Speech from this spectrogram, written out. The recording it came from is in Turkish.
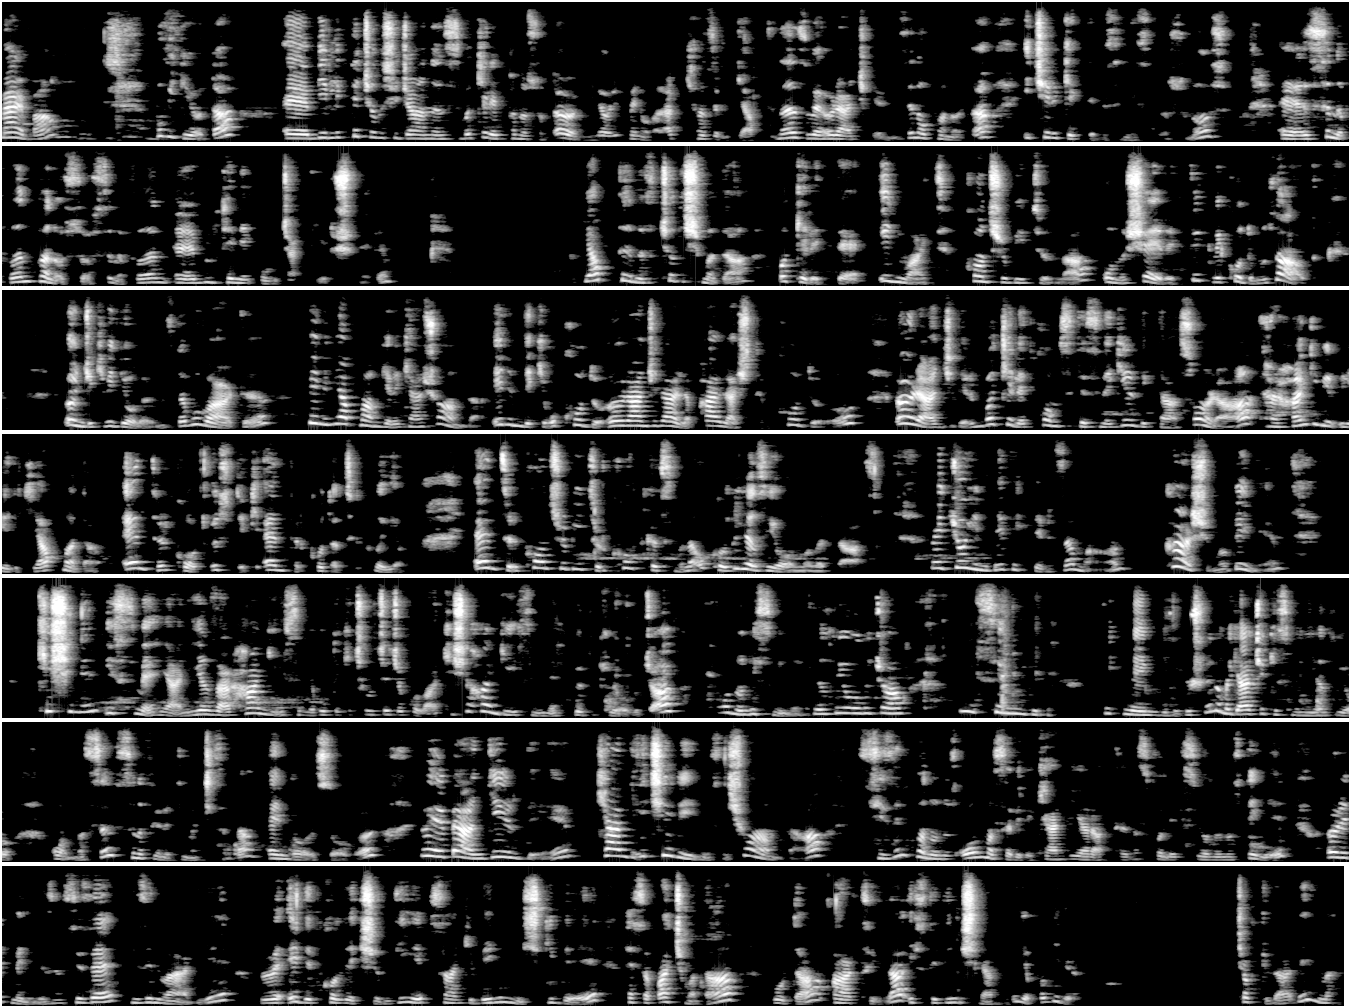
Merhaba. Bu videoda e, birlikte çalışacağınız vakalet panosunda örneğin öğretmen olarak hazırlık yaptınız ve öğrencilerinizin o panoda içerik eklemesini istiyorsunuz. E, sınıfın panosu, sınıfın e, bülteni olacak diye düşünelim. Yaptığınız çalışmada vakalette invite contributor'la onu share ettik ve kodumuzu aldık. Önceki videolarımızda bu vardı. Benim yapmam gereken şu anda elimdeki o kodu öğrencilerle paylaştığım kodu öğrencilerin Vakelet.com sitesine girdikten sonra herhangi bir üyelik yapmadan Enter kod üstteki Enter koda tıklayıp Enter Contributor kod kısmına o kodu yazıyor olmaları lazım. Ve Join dedikleri zaman karşıma benim Kişinin ismi yani yazar hangi isimle buradaki çalışacak olan kişi hangi isimle gözüküyor olacak. Onun ismini yazıyor olacağım. İsim gibi, nickname gibi düşünün ama gerçek ismini yazıyor olması sınıf yönetim açısından en doğrusu olur. Ve ben girdim. Kendi içeriğinizi şu anda sizin panonuz olmasa bile kendi yarattığınız koleksiyonunuz değil, öğretmeninizin size izin verdiği ve edit collection deyip sanki benimmiş gibi hesap açmadan burada artıyla istediğim işlemleri yapabilirim. Çok güzel değil mi?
